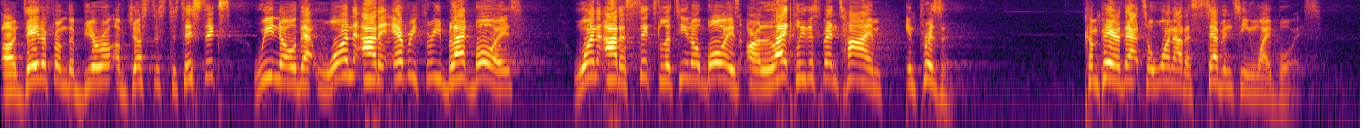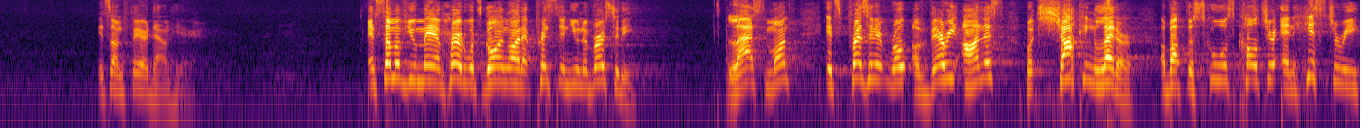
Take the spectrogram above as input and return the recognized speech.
uh, data from the Bureau of Justice Statistics, we know that one out of every three black boys, one out of six Latino boys are likely to spend time in prison. Compare that to one out of 17 white boys. It's unfair down here. And some of you may have heard what's going on at Princeton University. Last month, its president wrote a very honest but shocking letter about the school's culture and history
